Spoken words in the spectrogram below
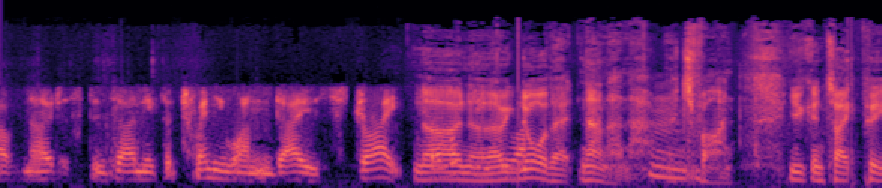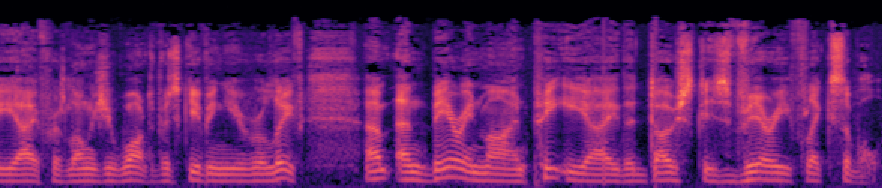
I've noticed is only for 21 days straight. No, what no, no. you- Ignore that. No, no, no. It's fine. You can take PEA for as long as you want if it's giving you relief. Um, and bear in mind, PEA, the dose is very flexible.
